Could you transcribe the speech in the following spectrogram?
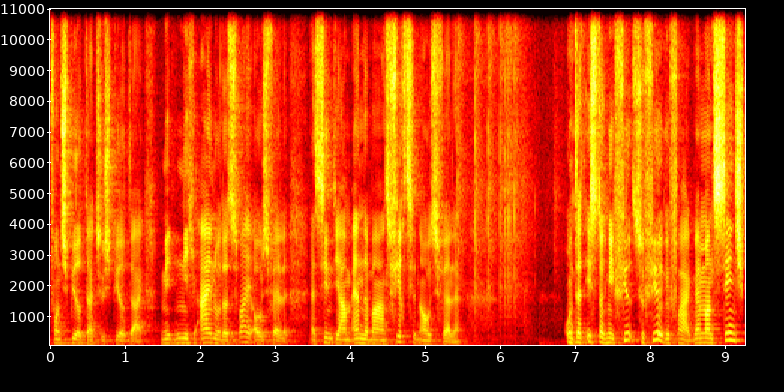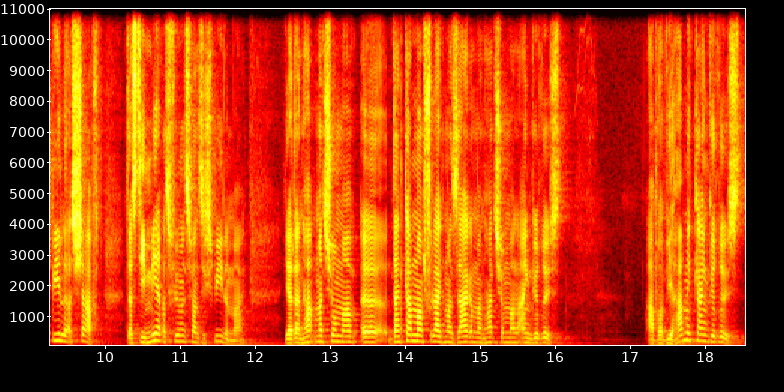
von Spieltag zu Spieltag, mit nicht ein oder zwei Ausfällen. Es sind ja am Ende waren es 14 Ausfälle. Und das ist doch nicht viel, zu viel gefragt. Wenn man 10 Spieler schafft, dass die mehr als 25 Spiele machen, ja, dann hat man schon mal, äh, dann kann man vielleicht mal sagen, man hat schon mal ein Gerüst. Aber wir haben kein Gerüst.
